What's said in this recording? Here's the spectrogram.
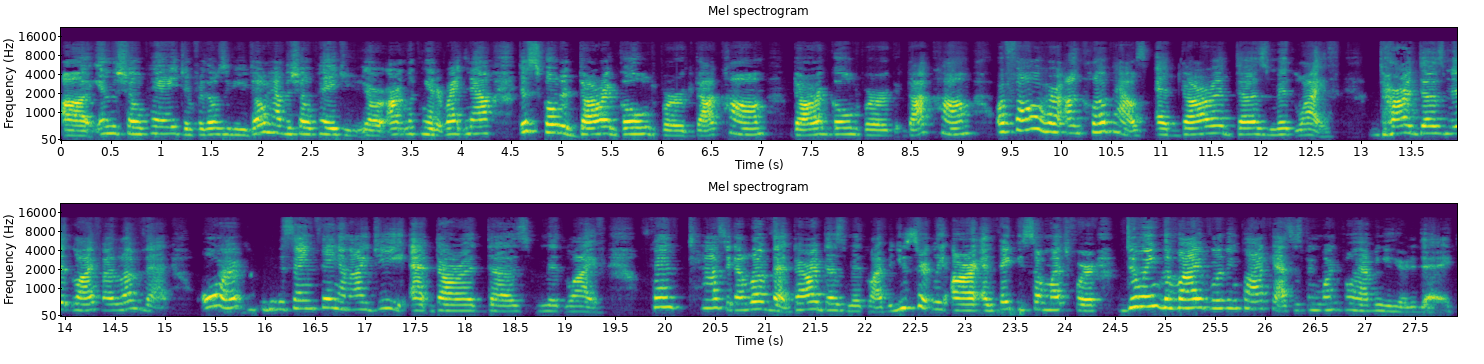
uh, in the show page. And for those of you who don't have the show page or aren't looking at it right now, just go to daragoldberg.com daragoldberg.com or follow her on Clubhouse at Dara Does Midlife. Dara Does Midlife. I love that. Or do the same thing on IG at Dara Does Midlife. Fantastic. I love that. Dara does midlife. And you certainly are. And thank you so much for doing the Vibe Living podcast. It's been wonderful having you here today.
